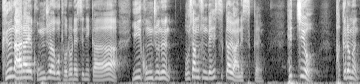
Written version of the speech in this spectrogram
그 나라의 공주하고 결혼했으니까 이 공주는 우상 숭배 했을까요? 안 했을까요? 했지요. 바- 그러면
